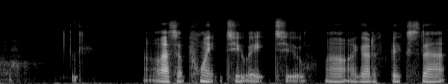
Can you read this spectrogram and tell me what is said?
oh, that's a 0.282. Well, I got to fix that.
